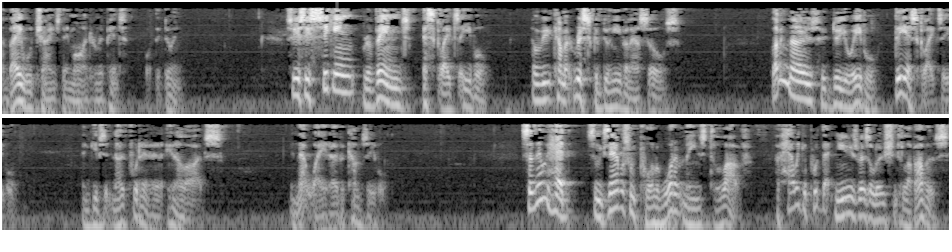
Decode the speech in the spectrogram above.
And they will change their mind and repent what they're doing. So you see, seeking revenge escalates evil, and we become at risk of doing evil ourselves. Loving those who do you evil de-escalates evil and gives it no foot in our lives. In that way, it overcomes evil. So then we had some examples from Paul of what it means to love, of how we could put that New Year's resolution to love others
